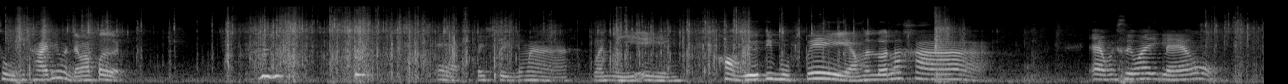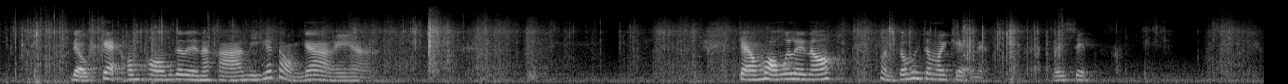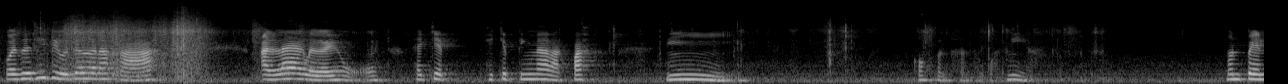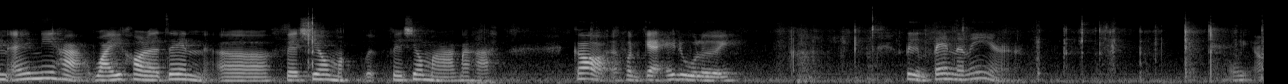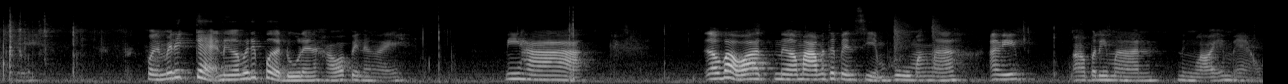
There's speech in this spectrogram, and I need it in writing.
สูงสุดท้ายที่ผมจะมาเปิด แอบไปซื้อมาวันนี้เองของ Beauty Buffet อะมันลดราคา แอบไปซื้อมาอีกแล้ว เดี๋ยวแกะพร้อมๆกันเลยนะคะ มีแค่สองอย่างเองอะ แกะพร้อมๆกันเลยเนาะฝนก็เพิ่งจะมาแกะเนี่ยเลยเสร็จไปซื้อที่ฟิวเจอร์นะคะ อันแรกเลยโหแพ็กเกจแพ็กเกจติ้งน่ารักปะนี่โอ้ฝนหันถูกวะนี่ค่ะ มันเป็นไอ้นี่ค่ะ ไวท์คอลลาเจนเอ่อเฟเชียลเฟเชียลมาร์กนะคะ ก็ฝนแกะให้ดูเลย ตื่นเต้นนะเนี่ยโอ้ยโอเคฝนไม่ได้แกะเนื้อไม่ได้เปิดดูเลยนะคะว่าเป็นยังไง นี่ค่ะ แล้วแบบว่าเนื้อม้ามันจะเป็นสีชมพูมั้งนะ อันนี้เอาปริมาณหนึ่งร้อย ml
